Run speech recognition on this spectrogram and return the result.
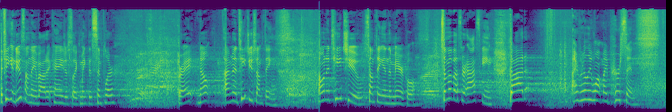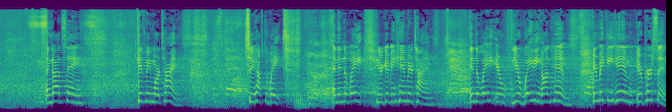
if he can do something about it, can't he just like make this simpler? Right? No, I'm going to teach you something. I want to teach you something in the miracle. Some of us are asking, God, I really want my person. And God's saying, Give me more time. So you have to wait. And in the wait, you're giving him your time. In the wait, you're, you're waiting on him. You're making him your person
